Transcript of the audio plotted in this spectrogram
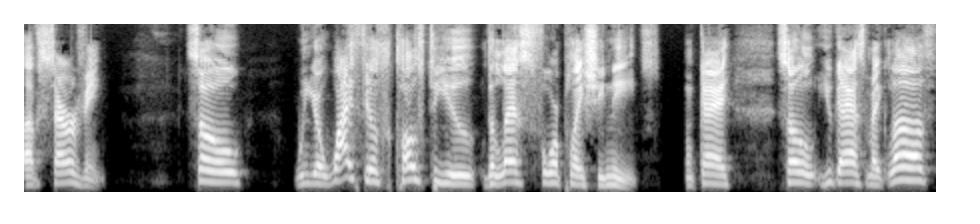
of serving. So when your wife feels close to you, the less foreplay she needs. Okay. So you guys make love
